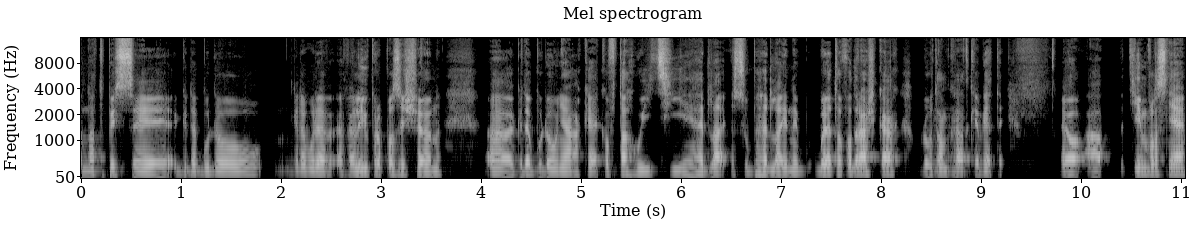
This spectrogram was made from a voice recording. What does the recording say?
nadpisy, kde budou, kde bude value proposition, kde budou nějaké jako vtahující headline, subheadliny, bude to v odrážkách, budou tam mhm. krátké věty, jo, a tím vlastně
